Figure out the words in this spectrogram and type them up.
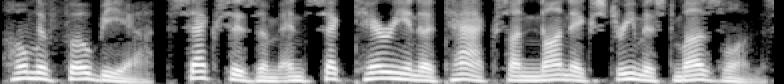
homophobia, sexism and sectarian attacks on non-extremist Muslims.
